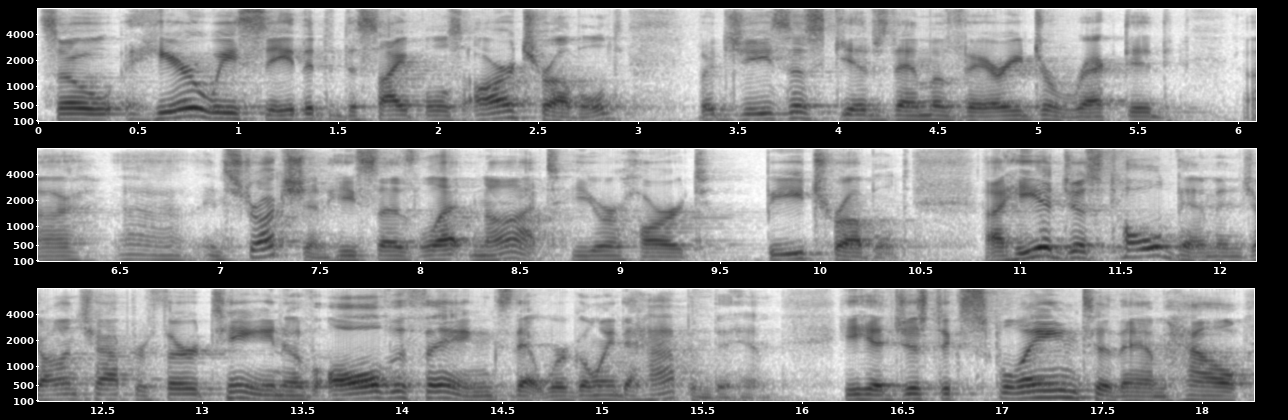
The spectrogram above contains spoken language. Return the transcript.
So here we see that the disciples are troubled, but Jesus gives them a very directed uh, uh, instruction. He says, Let not your heart be troubled. Uh, he had just told them in John chapter 13 of all the things that were going to happen to him. He had just explained to them how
